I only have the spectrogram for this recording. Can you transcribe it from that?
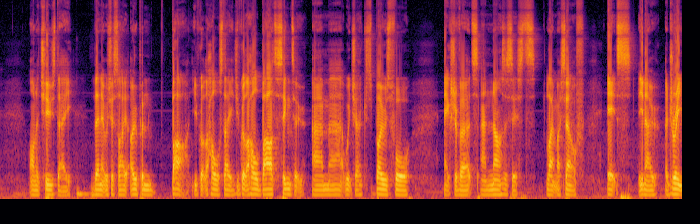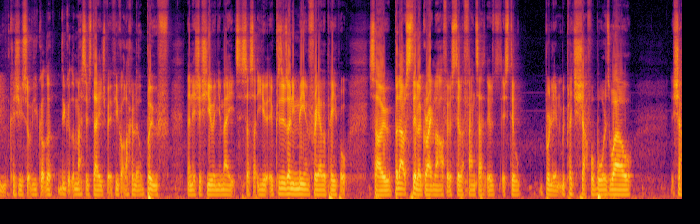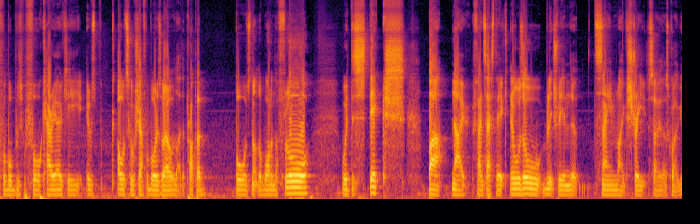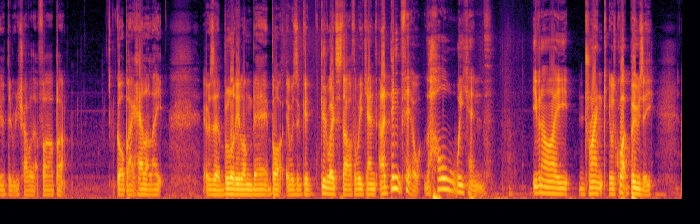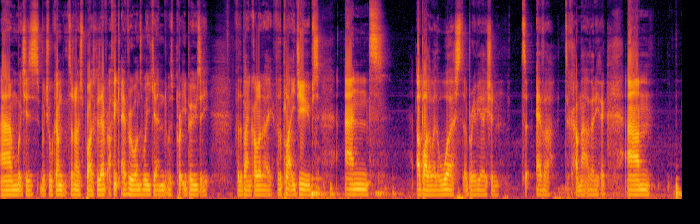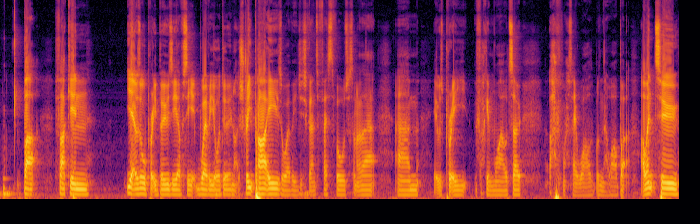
on a Tuesday, then it was just like open bar. You've got the whole stage. You've got the whole bar to sing to, um, uh, which I suppose for extroverts and narcissists like myself, it's you know a dream because you sort of you've got the you've got the massive stage, but if you've got like a little booth, then it's just you and your mates. It's just like you because it was only me and three other people. So, but that was still a great laugh. It was still a fantastic. It was it's still brilliant. We played shuffleboard as well. The shuffleboard was before karaoke. It was old school shuffleboard as well, like the proper boards, not the one on the floor with the sticks. But no, fantastic. It was all literally in the same like street, so that was quite good. Didn't really travel that far, but got back hella late. It was a bloody long day, but it was a good good way to start off the weekend. And I didn't feel the whole weekend, even though I drank, it was quite boozy, um, which is which will come to no surprise because I think everyone's weekend was pretty boozy for the bank holiday for the Platty Jubes, and oh, by the way, the worst abbreviation to ever to come out of anything. Um, but fucking yeah, it was all pretty boozy. Obviously, whether you're doing like street parties or whether you're just going to festivals or something like that, um, it was pretty fucking wild. So, I say wild, wasn't that wild, but I went to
